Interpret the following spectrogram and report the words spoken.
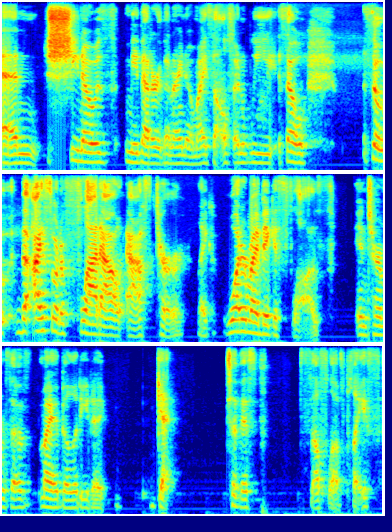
and she knows me better than i know myself. And we so so the i sort of flat out asked her like what are my biggest flaws in terms of my ability to get to this self-love place?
